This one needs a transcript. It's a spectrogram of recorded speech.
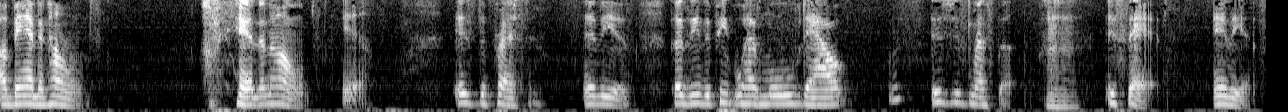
abandoned homes, abandoned homes. Yeah, it's depressing. It is because either people have moved out. It's, it's just messed up. Mm-hmm. It's sad. It is.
